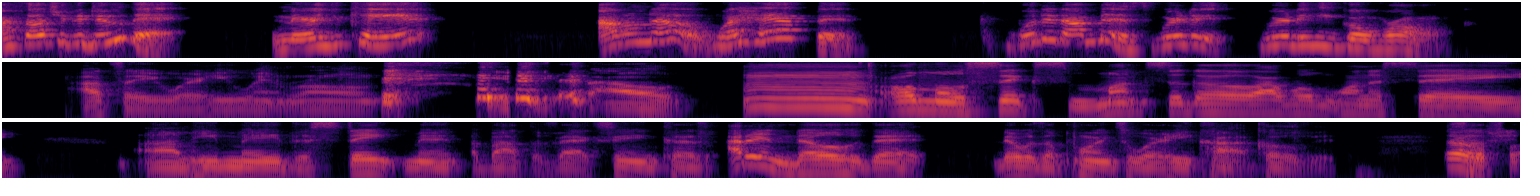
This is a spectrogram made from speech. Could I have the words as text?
I thought you could do that. Now you can't. I don't know. What happened? What did I miss? Where did where did he go wrong? I'll tell you where he went wrong. about mm, almost six months ago, I would want to say um, he made the statement about the vaccine because I didn't know that there was a point to where he caught COVID. Oh, so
